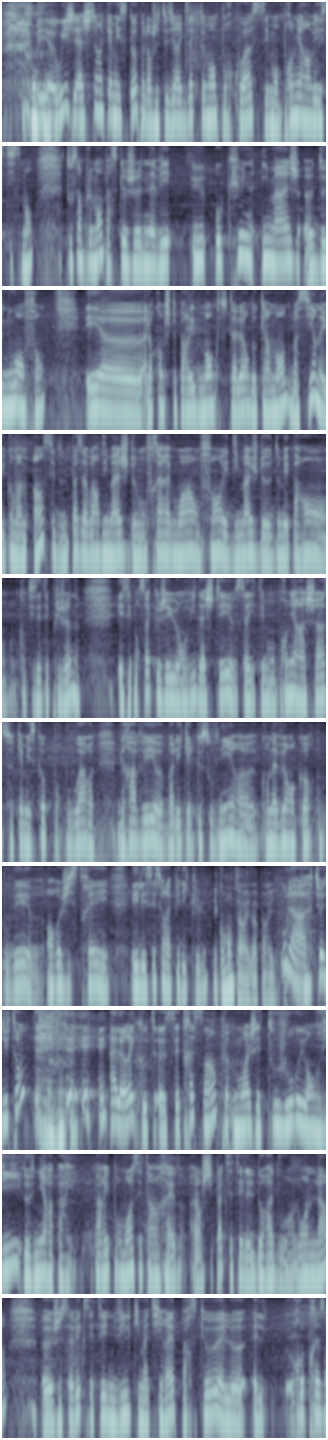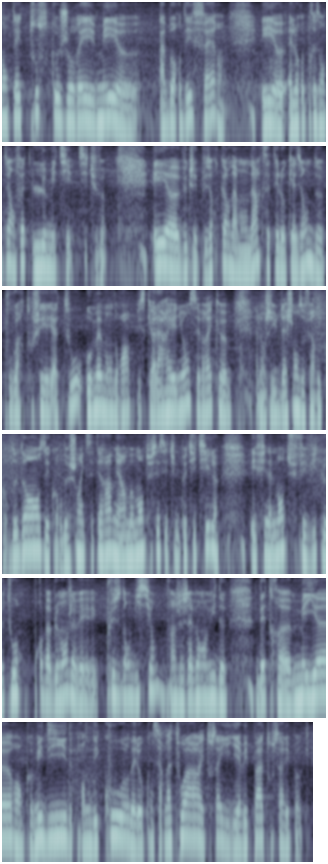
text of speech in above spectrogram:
Et euh, oui, j'ai acheté un caméscope. Alors, je vais te dire exactement pourquoi. C'est mon premier investissement. Tout simplement parce que je n'avais eu aucune image euh, de nous enfants. Et euh, alors quand je te parlais de manque tout à l'heure, d'aucun manque, bah si, on a eu quand même un, c'est de ne pas avoir d'image de mon frère et moi, enfants, et d'image de, de, mes parents quand ils étaient plus jeunes. Et c'est pour ça que j'ai eu envie d'acheter, ça a été mon premier achat, ce caméscope, pour pouvoir graver bah, les quelques souvenirs qu'on avait encore, qu'on pouvait enregistrer et, et, laisser sur la pellicule. Et comment tu arrives à Paris? Oula, tu as du temps? Alors écoute, c'est très simple. Moi, j'ai toujours eu envie de venir à Paris. Paris, pour moi, c'était un rêve. Alors, je ne dis pas que c'était l'Eldorado, hein, loin de là. Euh, je savais que c'était une ville qui m'attirait parce qu'elle elle représentait tout ce que j'aurais aimé euh, aborder, faire. Et euh, elle représentait en fait le métier, si tu veux. Et euh, vu que j'ai plusieurs cordes à mon arc, c'était l'occasion de pouvoir toucher à tout au même endroit. Puisque à La Réunion, c'est vrai que. Alors j'ai eu de la chance de faire des cours de danse, des cours de chant, etc. Mais à un moment, tu sais, c'est une petite île. Et finalement, tu fais vite le tour probablement j'avais plus d'ambition. Enfin, j'avais envie de d'être euh, meilleure en comédie, de prendre des cours, d'aller au conservatoire et tout ça. Il n'y avait pas tout ça à l'époque.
